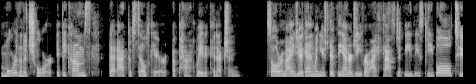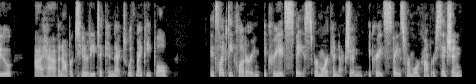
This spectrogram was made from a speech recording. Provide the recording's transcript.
more than a chore. It becomes that act of self care, a pathway to connection. So I'll remind you again when you shift the energy from I have to feed these people to I have an opportunity to connect with my people. It's like decluttering. It creates space for more connection. It creates space for more conversation,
